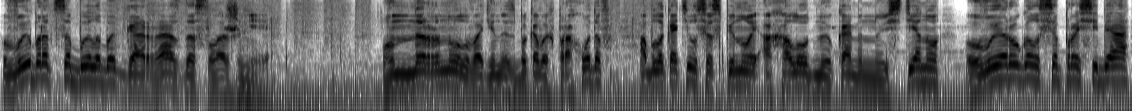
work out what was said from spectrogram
выбраться было бы гораздо сложнее. Он нырнул в один из боковых проходов, облокотился спиной о холодную каменную стену, выругался про себя,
